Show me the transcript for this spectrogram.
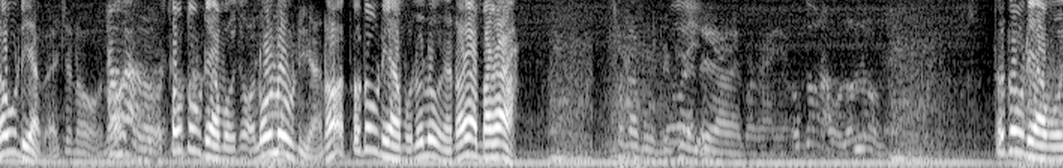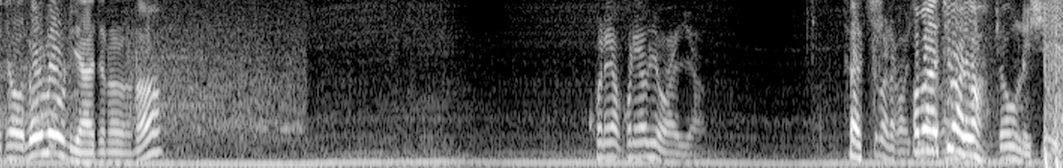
လုံးနေရပဲကျွန်တော်နော်တုတ်တုတ်နေရမို့ကျွန်တော်အလုံးလုံးနေတာနော်တုတ်တုတ်နေရမို့လုံးလုံးနေနော်ရမကဆောက်တာပုံမပြည့်တဲ့ရတယ်ပါကရဟုတ်တော့တော့လုံးလုံးတုတ်တုတ်နေရမို့ကျွန်တော်လုံးလုံးနေတာကျွန်တော်တို့နော်ခုနကခုနကပြောရရဟဲ့ဟုတ်ပါချစ်ပါလေကောကျုံးလေရှေ့ရ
